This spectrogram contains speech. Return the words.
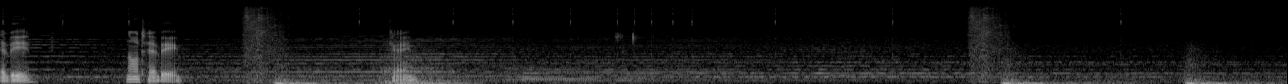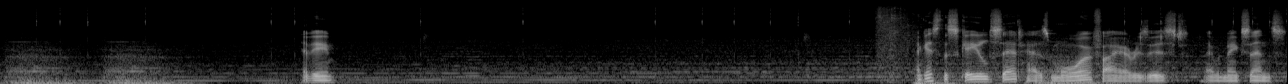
Heavy. Not heavy. Okay. Heavy. I guess the scaled set has more fire resist. That would make sense.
